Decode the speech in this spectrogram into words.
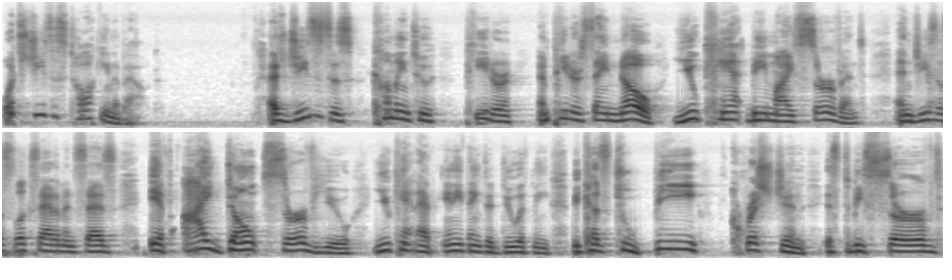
What's Jesus talking about? As Jesus is coming to Peter, and Peter's saying, No, you can't be my servant. And Jesus looks at him and says, If I don't serve you, you can't have anything to do with me. Because to be Christian is to be served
